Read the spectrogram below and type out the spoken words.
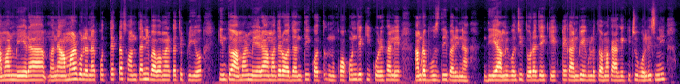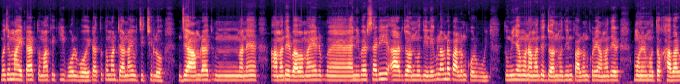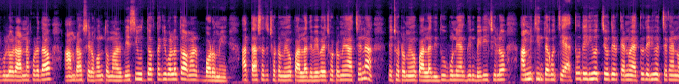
আমার মেয়েরা মানে আমার বলে নয়, প্রত্যেকটা সন্তানই বাবা মায়ের কাছে প্রিয়। কিন্তু আমার মেয়েরা আমাদের অজান্তেই কত, কখন যে কি করে ফেলে, আমরা বুঝতেই পারি না। দিয়ে আমি বলছি, তোরা যেই কেক টেক আনবি, এগুলো তো আমাকে আগে কিছু বলিস নি বলছে, মা, এটা আর তোমাকে কি বলব? এটা তো তোমার জানাই উচিত ছিল যে আমরা মানে আমাদের বাবা মায়ের অ্যানিভার্সারি আর জন্মদিন এগুলো আমরা পালন করবই। তুমি যেমন আমাদের জন্মদিন পালন করে আমাদের মনের মতো খাবারগুলো রান্না করে দাও, আমরাও সেরকম। তোমার বেশি উদ্যোক্তা কী বলো তো আমার বড় মেয়ে। আর তার সাথে ছোটো মেয়েও পাল্লা দেবে। এবারে ছোটো মেয়ে আছে না, যে ছোটো মেয়েও পাল্লা দিই। দু বোনে একদিন বেরিয়েছিল। আমি চিন্তা করছি, এত দেরি হচ্ছে ওদের কেন? এত দেরি হচ্ছে কেন?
